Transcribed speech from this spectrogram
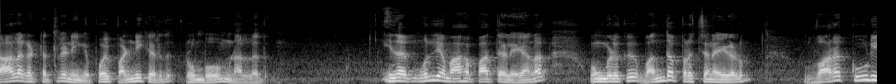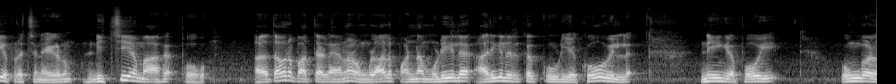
காலகட்டத்தில் நீங்கள் போய் பண்ணிக்கிறது ரொம்பவும் நல்லது. இதன் மூலியமாக பார்த்தலையானால் உங்களுக்கு வந்த பிரச்சனைகளும் வரக்கூடிய பிரச்சனைகளும் நிச்சயமாக போகும். அதை தவிர பார்த்தலையானால் உங்களால் பண்ண முடியல அருகில் இருக்கக்கூடிய கோவிலில் நீங்கள் போய் உங்கள்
